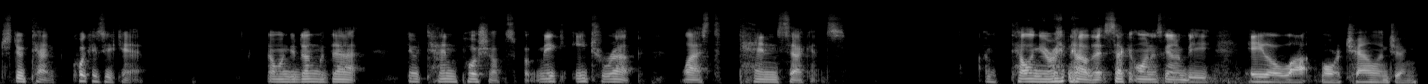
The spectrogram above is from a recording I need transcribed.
Just do 10, quick as you can. Now, when you're done with that, do 10 push ups, but make each rep last 10 seconds. I'm telling you right now, that second one is going to be a lot more challenging.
